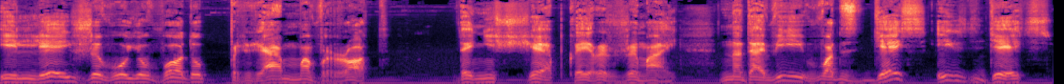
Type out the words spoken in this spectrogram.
и лей живую воду прямо в рот. Да не щепкой разжимай, надави вот здесь и здесь.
